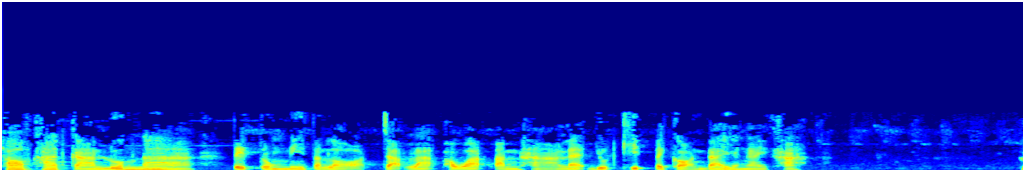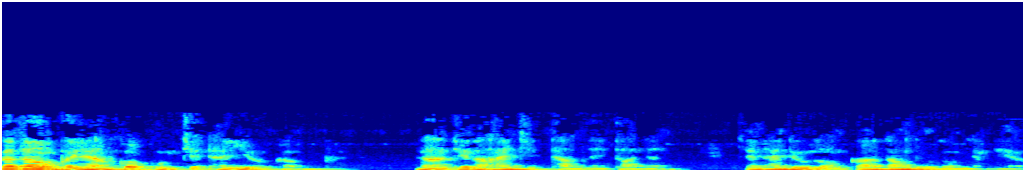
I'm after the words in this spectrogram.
ชอบคาดการล่วงหน้า ติดตรงนี้ตลอดจะละภาวะตัณหาและหยุดคิดไปก่อนได้ยังไงคะ ก็ต้องพยายามควบคุมจิตให้อยู่กับงานที่เราให้จิตทำในตอนนั้น เช่นให้ดูลมก็ต้องดูลมอย่างเดียว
